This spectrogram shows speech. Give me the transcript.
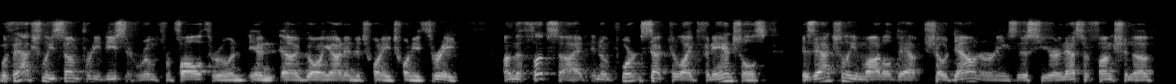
with actually some pretty decent room for follow through and, in uh, going out into 2023. On the flip side, an important sector like financials is actually modeled to show down earnings this year, and that's a function of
